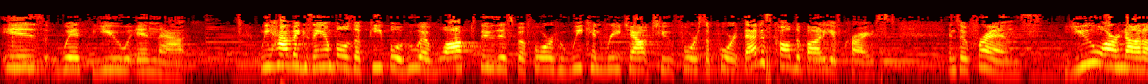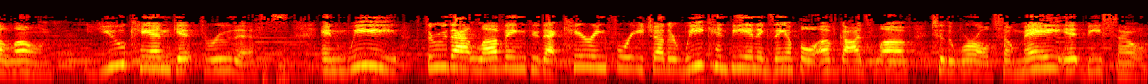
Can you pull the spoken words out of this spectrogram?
is with you in that. We have examples of people who have walked through this before who we can reach out to for support. That is called the body of Christ. And so friends, you are not alone. You can get through this. And we through that loving, through that caring for each other, we can be an example of God's love to the world. So may it be so.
